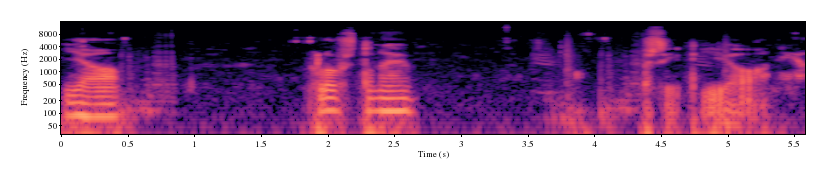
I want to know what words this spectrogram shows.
Ja glowstone. Obsidiaania.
